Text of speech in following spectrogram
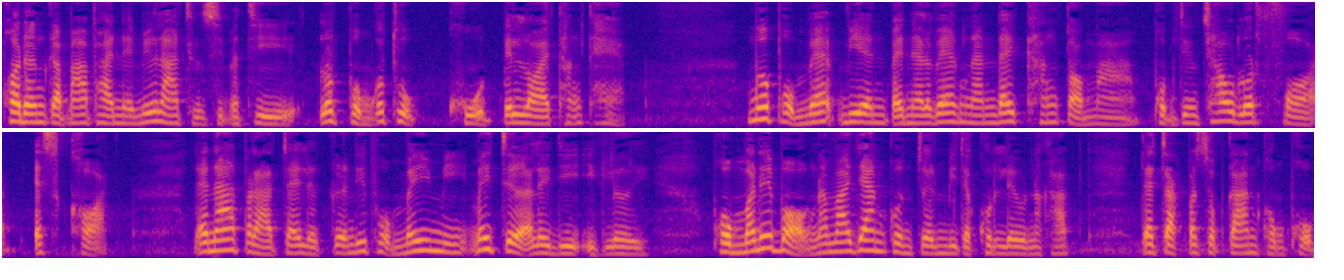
พอเดินกลับมาภายในเวลาถึงสิบนาทีรถผมก็ถูกขูดเป็นรอยทั้งแถบ เมื่อผมแวะเวียนไปในละแวกนั้นได้ครั้งต่อมา ผมจึงเช่ารถ Ford Escort และน่าประหลาดใจเหลือเกินที่ผมไม่มีไม่เจออะไรดีอีกเลย ผมไม่ได้บอกนะว่าย่านคนจนมีแต่คนเลวนะครับ แต่จากประสบการณ์ของผม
